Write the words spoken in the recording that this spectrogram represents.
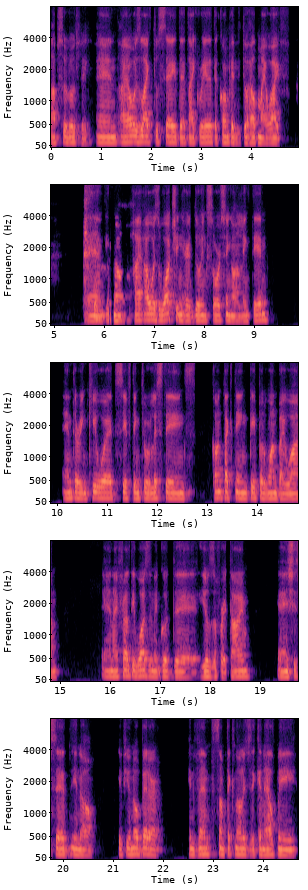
Absolutely, and I always like to say that I created the company to help my wife. And you know, I, I was watching her doing sourcing on LinkedIn, entering keywords, sifting through listings, contacting people one by one and I felt it wasn't a good uh, use of her time. And she said, you know, if you know better, invent some technology that can help me,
